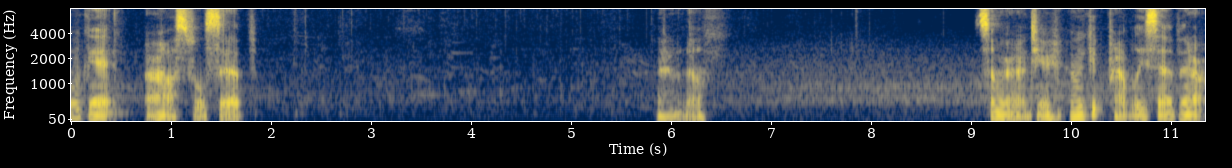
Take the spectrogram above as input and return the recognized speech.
We'll get our hospital set up. I don't know. Somewhere around here. And we could probably set up in our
